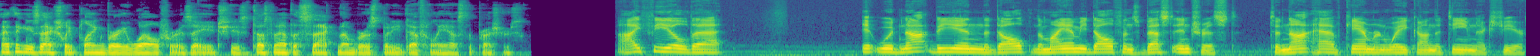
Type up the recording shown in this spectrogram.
I think he's actually playing very well for his age. He doesn't have the sack numbers, but he definitely has the pressures. I feel that it would not be in the Dolph- the Miami Dolphins' best interest to not have Cameron Wake on the team next year.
